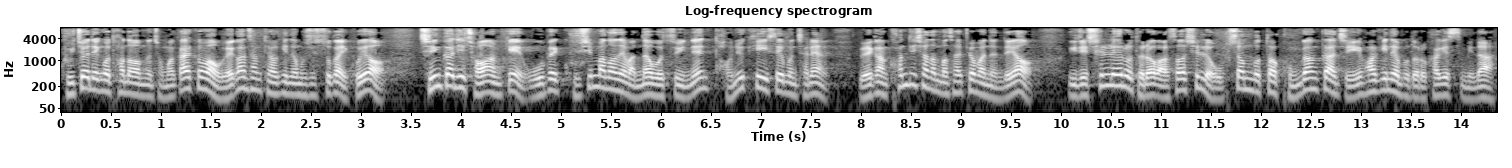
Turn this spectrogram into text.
굴절된 것 하나 없는 정말 깔끔한 외관 상태 확인해 보실 수가 있고요. 지금까지 저와 함께 590만 원에 만나볼 수 있는 더뉴 K7 차량 외관 컨디션 한번 살펴봤는데요. 이제 실내로 들어가서 실내 옵션부터 공간까지 확인해 보도록 하겠습니다.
